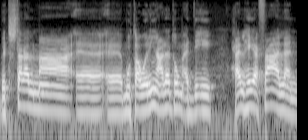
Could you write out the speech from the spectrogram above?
بتشتغل مع مطورين عددهم قد إيه؟ هل هي فعلا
